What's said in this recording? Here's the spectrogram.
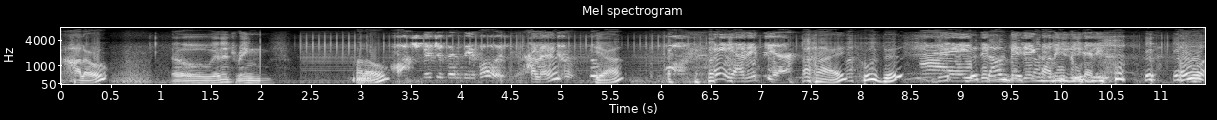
Hello. Oh, and it rings. Hello. Better than the Hello? Yeah. Hey, Aditya. Hi. Who's this? Hi, this this, sounds is like Vijay somebody calling Delhi. Oh,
